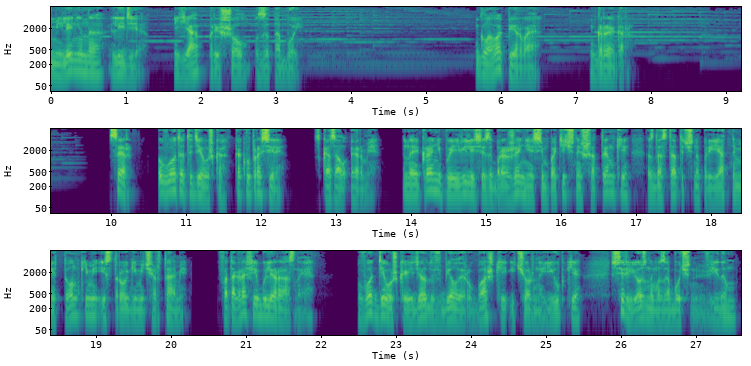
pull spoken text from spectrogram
Миленина Лидия. Я пришел за тобой. Глава первая. Грегор. «Сэр, вот эта девушка, как вы просили», — сказал Эрми. На экране появились изображения симпатичной шатенки с достаточно приятными тонкими и строгими чертами. Фотографии были разные. Вот девушка идет в белой рубашке и черной юбке, с серьезным озабоченным видом.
